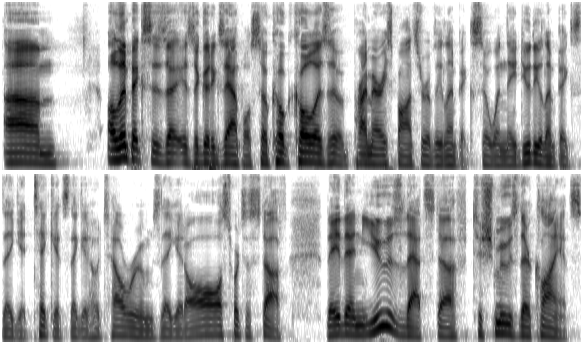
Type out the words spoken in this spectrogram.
Um, Olympics is a, is a good example. So Coca Cola is a primary sponsor of the Olympics. So when they do the Olympics, they get tickets, they get hotel rooms, they get all sorts of stuff. They then use that stuff to schmooze their clients.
